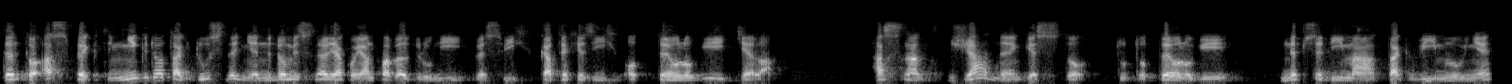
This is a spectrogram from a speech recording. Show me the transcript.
tento aspekt nikdo tak důsledně nedomyslel jako Jan Pavel II. ve svých katechezích o teologii těla. A snad žádné gesto tuto teologii nepředjímá tak výmluvně,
